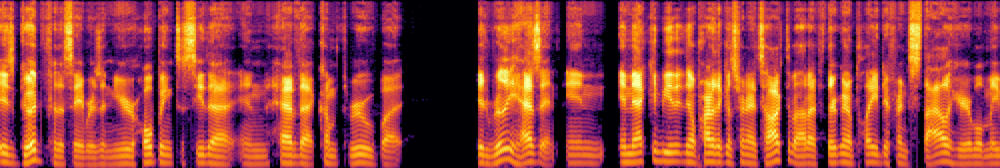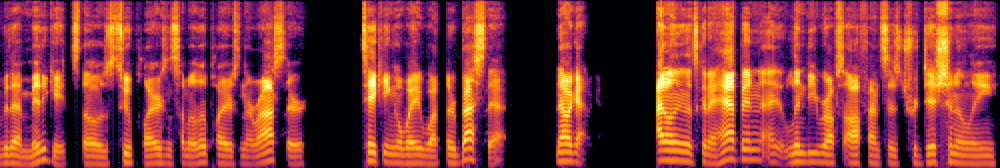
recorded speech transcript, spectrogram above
is good for the Sabres, and you're hoping to see that and have that come through, but it really hasn't. And and that can be you know part of the concern I talked about. If they're going to play a different style here, well, maybe that mitigates those two players and some of the other players in their roster taking away what they're best at. Now, again, I don't think that's going to happen. Lindy Ruff's offenses traditionally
